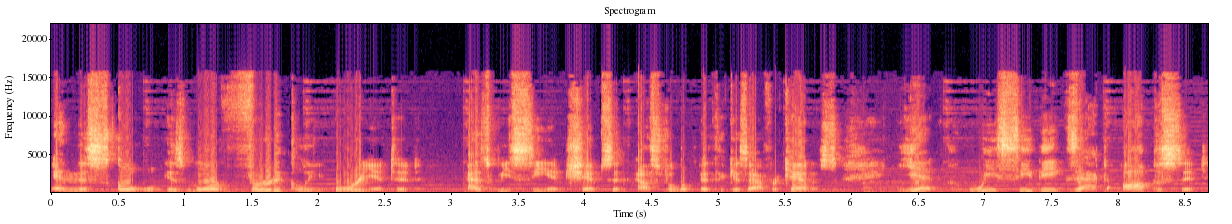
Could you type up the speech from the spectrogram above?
and the skull is more vertically oriented as we see in chimps and Australopithecus africanus. Yet, we see the exact opposite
